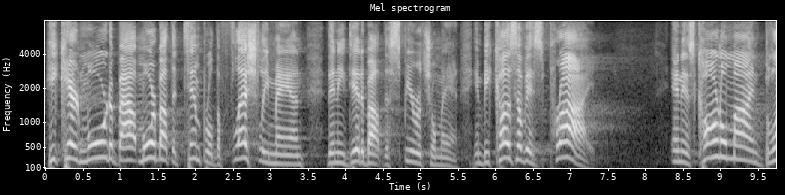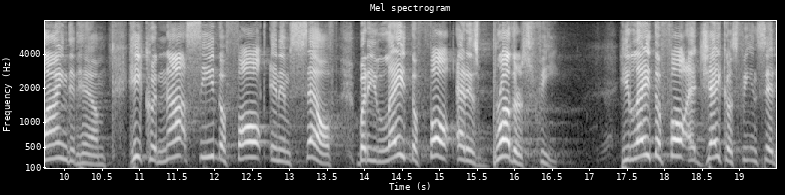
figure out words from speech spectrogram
He cared more about, more about the temporal, the fleshly man, than he did about the spiritual man. And because of his pride and his carnal mind blinded him, he could not see the fault in himself, but he laid the fault at his brother's feet. He laid the fault at Jacob's feet and said,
